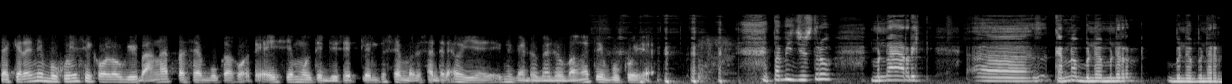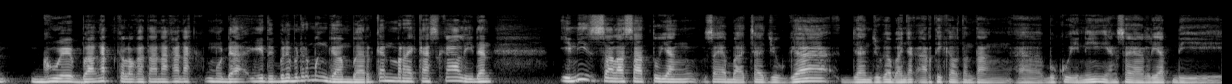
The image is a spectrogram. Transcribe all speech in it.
saya kira ini bukunya psikologi banget pas saya buka kok isinya multidisiplin. Terus saya baru sadar oh iya ini gado-gado banget ya buku ya. Tapi justru menarik uh, karena benar-benar bener-bener gue banget kalau kata anak-anak muda gitu bener-bener menggambarkan mereka sekali dan ini salah satu yang saya baca juga dan juga banyak artikel tentang uh, buku ini yang saya lihat di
